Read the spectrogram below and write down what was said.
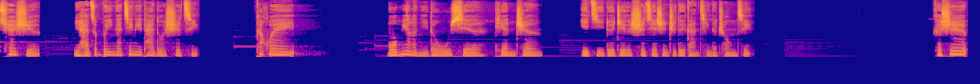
确实，女孩子不应该经历太多事情，它会磨灭了你的无邪、天真，以及对这个世界甚至对感情的憧憬。可是，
